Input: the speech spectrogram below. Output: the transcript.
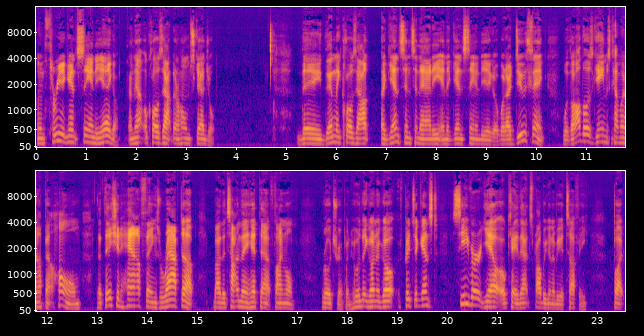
and three against San Diego, and that will close out their home schedule. They then they close out against Cincinnati and against San Diego, but I do think – with all those games coming up at home, that they should have things wrapped up by the time they hit that final road trip. And who are they going to go pitch against? Seaver, yeah, okay, that's probably going to be a toughie. But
